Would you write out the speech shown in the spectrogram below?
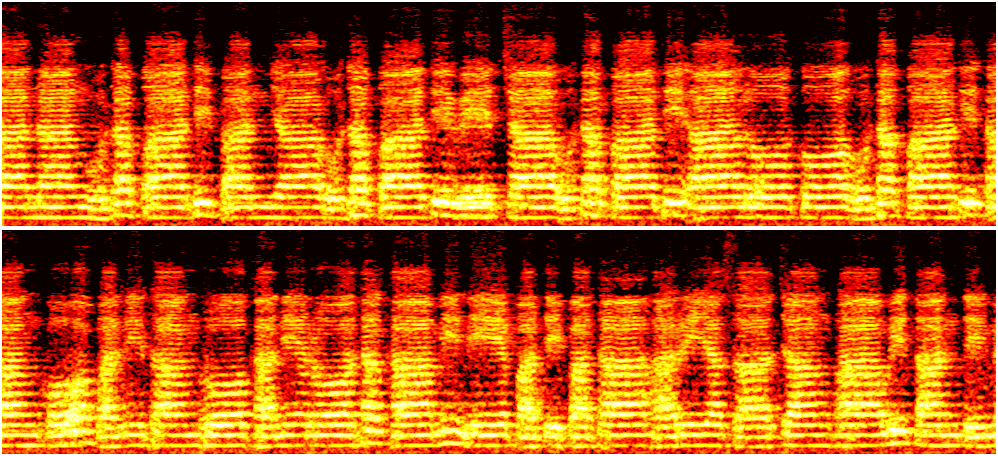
านังอุทปาทิปัญญาอุทปาทิวิชาอุทปาทิอาโลโกอุทปาทิตังโคปนิทังทุกขนิโรธคามินีปฏิปทาอริยสัจจังภาวิตันติเม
